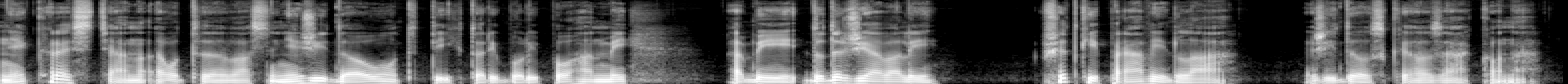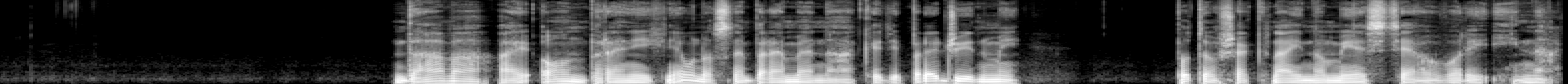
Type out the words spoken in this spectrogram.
nekresťan, od vlastne nežidov, od tých, ktorí boli pohanmi, aby dodržiavali všetky pravidlá židovského zákona. Dáva aj on pre nich neúnosné bremená, keď je pred Židmi, potom však na inom mieste hovorí inak.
